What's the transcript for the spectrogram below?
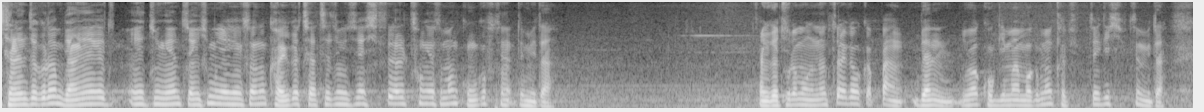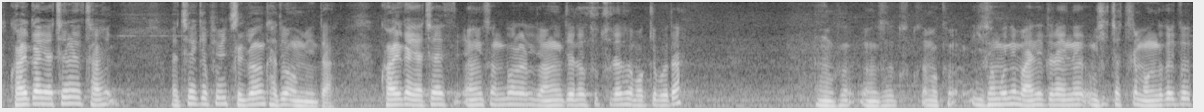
결론적으로 명약의 중요한 정신물 영양소는 과일과 자체 중심의 식사를 통해서만 공급됩니다. 우리가 주로 먹는 쌀과 빵, 면과 고기만 먹으면 결핍되기 쉽습니다. 과일과 야채를 잘, 야채 결핍이 질병을 가져옵니다. 과일과 야채 영양성분을 영양제로 추출해서 먹기보다 음, 그이 성분이 많이 들어있는 음식 자체를 먹는 것이,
